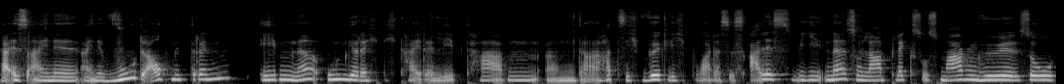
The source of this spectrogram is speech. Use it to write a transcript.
Da ist eine, eine Wut auch mit drin, eben ne, Ungerechtigkeit erlebt haben. Ähm, da hat sich wirklich, boah, das ist alles wie ne, Solarplexus, Magenhöhe, so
